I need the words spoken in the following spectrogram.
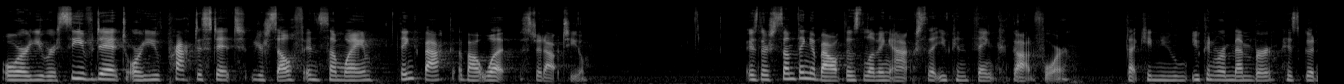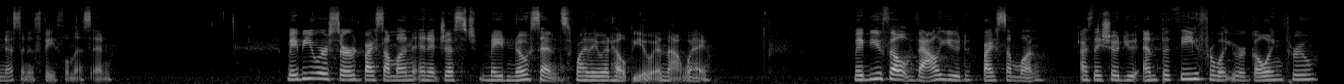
or you received it, or you've practiced it yourself in some way, think back about what stood out to you. Is there something about those loving acts that you can thank God for, that can you, you can remember his goodness and his faithfulness in? Maybe you were served by someone and it just made no sense why they would help you in that way. Maybe you felt valued by someone as they showed you empathy for what you were going through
